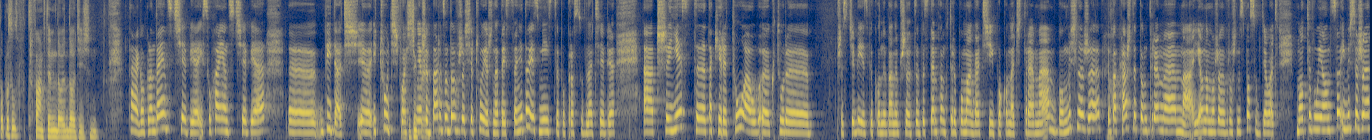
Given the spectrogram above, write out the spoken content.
po prostu trwam w tym do, do dziś. Tak, oglądając Ciebie i słuchając Ciebie, e, widać e, i czuć właśnie, Dziękuję. że bardzo dobrze się czujesz na tej scenie. To jest miejsce po prostu dla Ciebie. A czy jest e, taki rytuał, który przez Ciebie jest wykonywany przed występem, który pomaga Ci pokonać tremę? Bo myślę, że chyba każdy tą tremę ma i ona może w różny sposób działać motywująco i myślę, że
